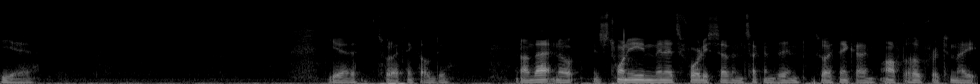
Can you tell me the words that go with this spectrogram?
Yeah. Yeah, that's what I think I'll do. And on that note, it's 20 minutes 47 seconds in, so I think I'm off the hook for tonight.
